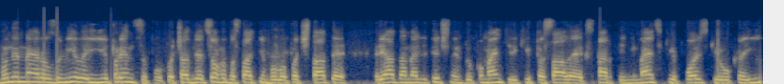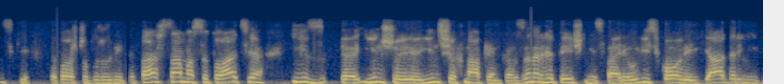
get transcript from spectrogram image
Вони не розуміли її принципу. Хоча для цього достатньо було почитати ряд аналітичних документів, які писали експерти німецькі, польські, українські, для того, щоб зрозуміти. Та ж сама ситуація із е, іншої інших напрямках з енергетичній сфері, у військовій, ядерній.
